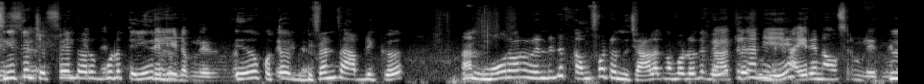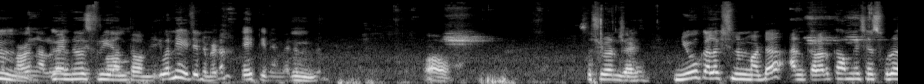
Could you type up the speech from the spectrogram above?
సిల్క్ అని చెప్పేంత వరకు కూడా. తెలియడం లేదు ఏదో కొత్త డిఫరెంట్ ఫ్యాబ్రిక్ అండ్ మోర్ ఓవర్ ఏంటంటే కంఫర్ట్ ఉంది. చాలా కంఫర్ట్ ఉంది. క్లాత్ కానీ ఐరన్ అవసరం లేదు మెయింటెనెన్స్ ఫ్రీ అంతా ఉంది. ఇవన్నీ eighteen madam? Eighteen madam. So చూడండి guys న్యూ కలెక్షన్ అన్నమాట. అండ్ కలర్ కాంబినేషన్స్ కూడా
